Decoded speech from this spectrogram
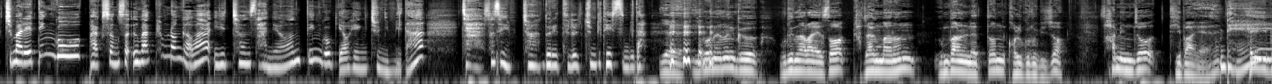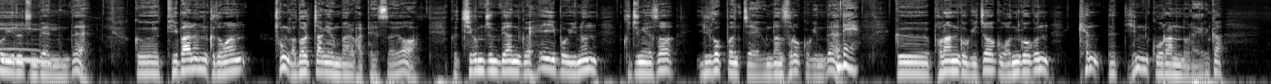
주말의 띵곡 박성서 음악 평론가와 2004년 띵곡 여행 중입니다. 자, 선생님, 저 노래 들을 준비돼 있습니다. 예, 이번에는 그 우리나라에서 가장 많은 음반을 냈던 걸그룹이죠. 3인조 디바의 네. 헤이보이를 준비했는데 그 디바는 그동안 총 8장의 음반을 발표했어요. 그 지금 준비한 그 헤이보이는 그 중에서 일곱 번째 음반 수록곡인데 네. 그 번안곡이죠. 그 원곡은 Him Go라는 노래. 그러니까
